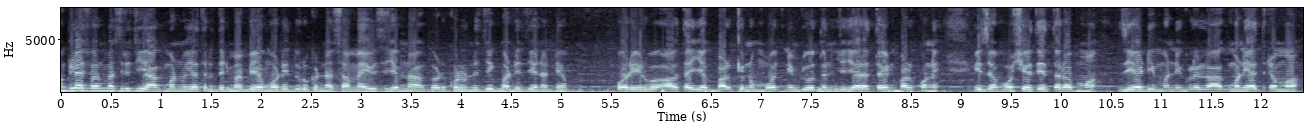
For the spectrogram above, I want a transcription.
અંકલેશ્વરમાં શ્રીજી આગમન યાત્રા દરમિયાન બે મોટી દુર્ઘટના સામે આવી છે. જેમના ગડખોલ નજીકમાં ડીજેના ટેમ્પો રેલવે આવતા એક બાળકીનું મોત નીપજ્યું હતું જ્યારે ત્રણ બાળકોને ઈજા પહોંચી હતી, તરફમાં જીઆઈડીમાં નીકળેલા આગમન યાત્રામાં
